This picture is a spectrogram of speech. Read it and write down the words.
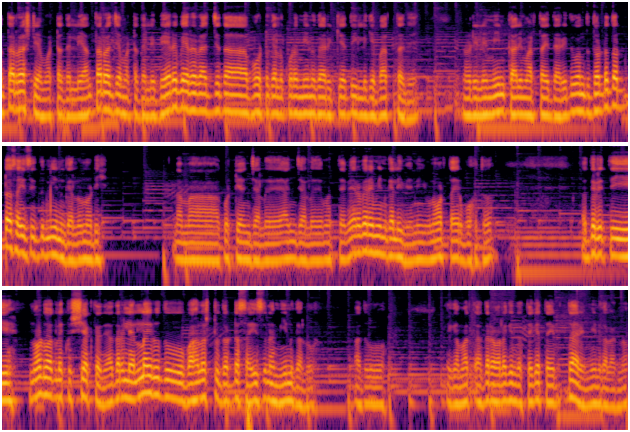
ಅಂತಾರಾಷ್ಟ್ರೀಯ ಮಟ್ಟದಲ್ಲಿ, ಅಂತಾರಾಜ್ಯ ಮಟ್ಟದಲ್ಲಿ ಬೇರೆ ಬೇರೆ ರಾಜ್ಯದ ಬೋಟ್ಗಳು ಕೂಡ ಮೀನುಗಾರಿಕೆಯದು ಇಲ್ಲಿಗೆ ಬರ್ತದೆ. ನೋಡಿ, ಇಲ್ಲಿ ಮೀನು ಖಾಲಿ ಮಾಡ್ತಾ ಇದ್ದಾರೆ. ಇದು ಒಂದು ದೊಡ್ಡ ದೊಡ್ಡ ಸೈಜ್ ಇದ್ದು ಮೀನುಗಳು ನೋಡಿ. ನಮ್ಮ ಕೊಟ್ಟಿ ಅಂಜಲ್ ಅಂಜಲ್ ಮತ್ತು ಬೇರೆ ಬೇರೆ ಮೀನುಗಳಿವೆ, ನೀವು ನೋಡ್ತಾ ಇರಬಹುದು. ಅದೇ ರೀತಿ ನೋಡುವಾಗಲೇ ಖುಷಿ ಆಗ್ತದೆ. ಅದರಲ್ಲಿ ಎಲ್ಲ ಇರುವುದು ಬಹಳಷ್ಟು ದೊಡ್ಡ ಸೈಜಿನ ಮೀನುಗಳು. ಅದು ಈಗ ಮತ್ತೆ ಅದರ ಒಳಗಿಂದ ತೆಗೆತಾ ಇರ್ತಾರೆ ಮೀನುಗಳನ್ನು.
